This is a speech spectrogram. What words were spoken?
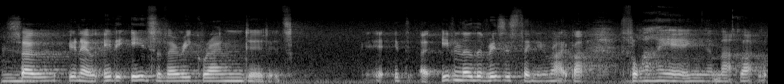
Mm. So, you know, it is very grounded, it's it, it, uh, even though there is this thing you write about flying and that, that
